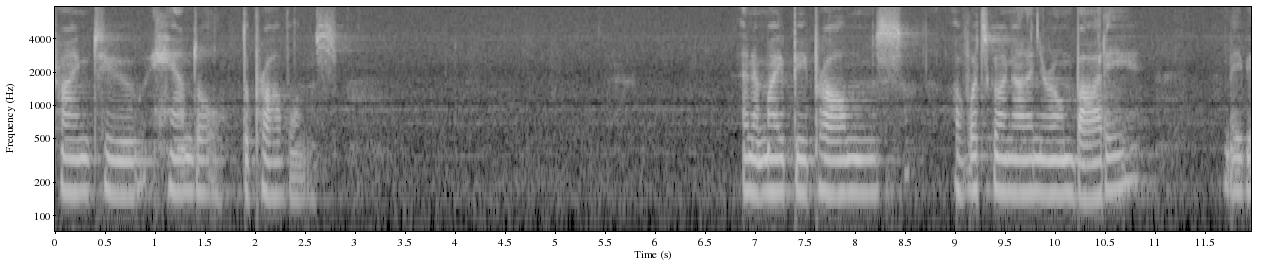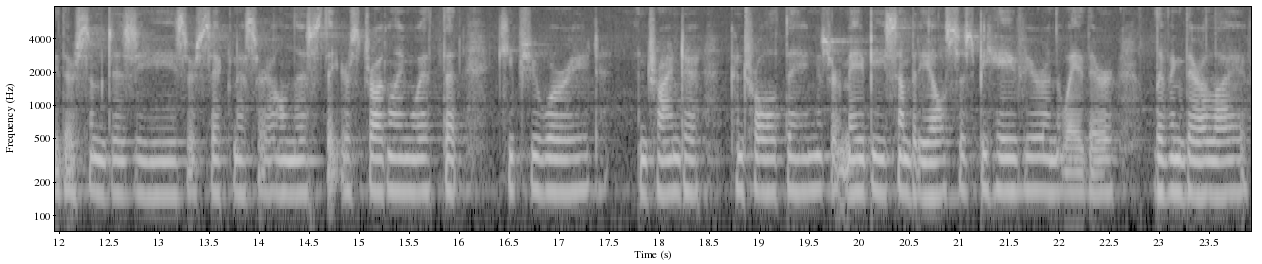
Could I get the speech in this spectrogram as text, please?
trying to handle the problems? And it might be problems of what's going on in your own body. Maybe there's some disease or sickness or illness that you're struggling with that keeps you worried and trying to control things, or it may be somebody else's behavior and the way they're living their life.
